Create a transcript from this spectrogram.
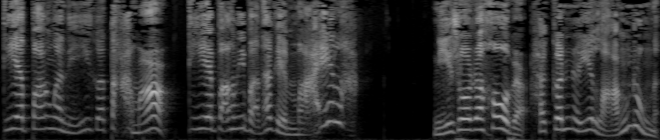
爹帮了你一个大忙，爹帮你把他给埋了。”你说这后边还跟着一郎中呢。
